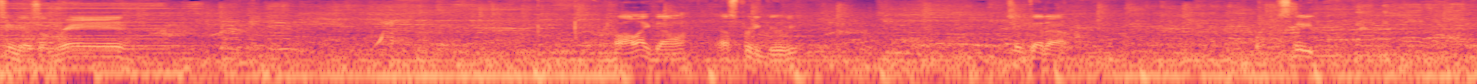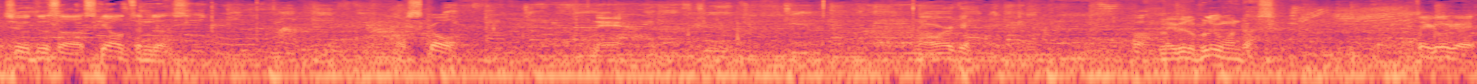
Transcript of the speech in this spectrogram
So we got some red. Oh, I like that one. That's pretty groovy. Check that out. Sweet. See what this uh, skeleton does. A skull. Nah. Not working. Oh, maybe the blue one does. Take a look at it.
